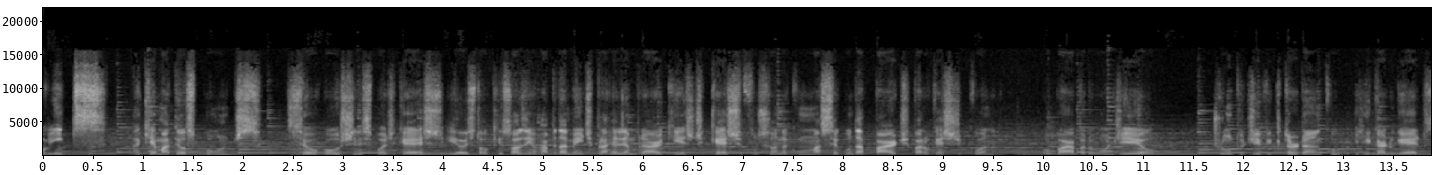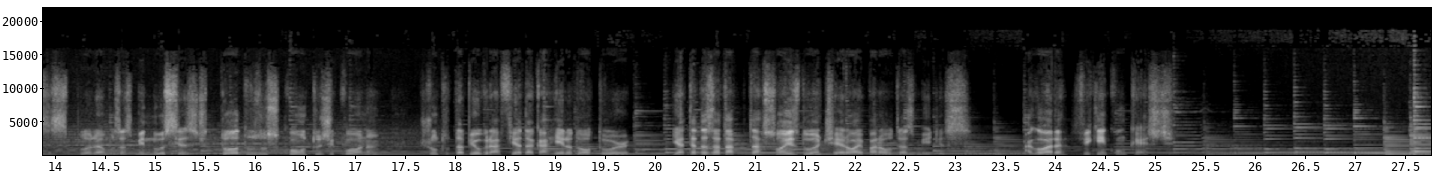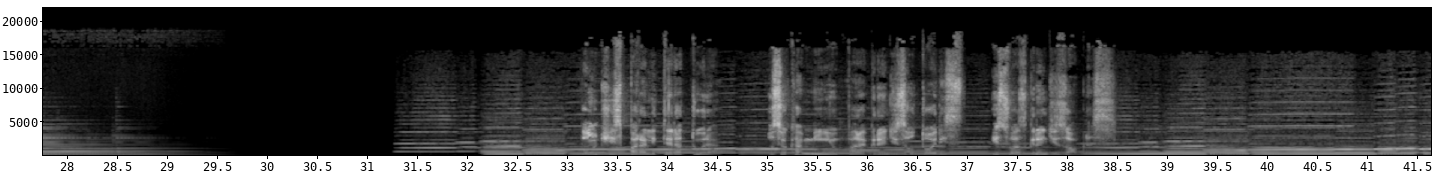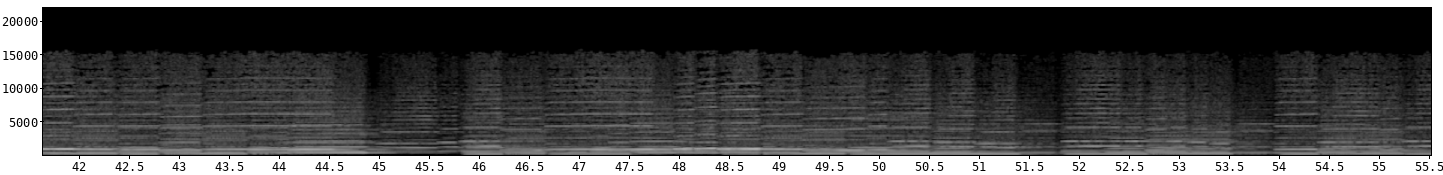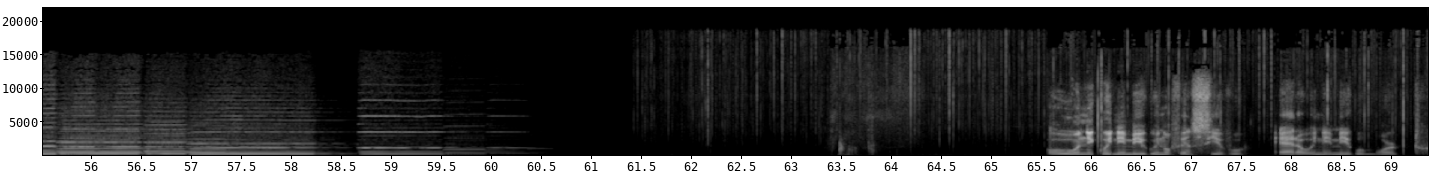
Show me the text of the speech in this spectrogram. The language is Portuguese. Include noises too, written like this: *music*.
ouvintes! Aqui é Matheus Pontes, seu host nesse podcast, e eu estou aqui sozinho rapidamente para relembrar que este cast funciona como uma segunda parte para o cast de Conan, o Bárbaro, onde eu, junto de Victor Danco e Ricardo Guedes, exploramos as minúcias de todos os contos de Conan, junto da biografia da carreira do autor e até das adaptações do anti-herói para outras mídias. Agora, fiquem com o cast. Para a Literatura o seu caminho para grandes autores e suas grandes obras. Inimigo inofensivo era o inimigo morto.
